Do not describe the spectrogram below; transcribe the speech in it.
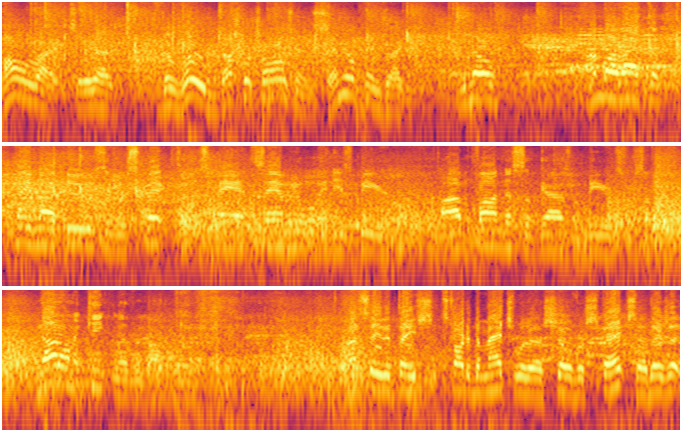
All right, so we got the Rogue, Joshua Charles, and Samuel Pendragon. You know, I'm gonna have to pay my dues and respect to this man, Samuel, and his beard. I'm fondness of guys with beards for some reason. Not on a kink level, by the way. See that they started the match with a show of respect, so there's that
